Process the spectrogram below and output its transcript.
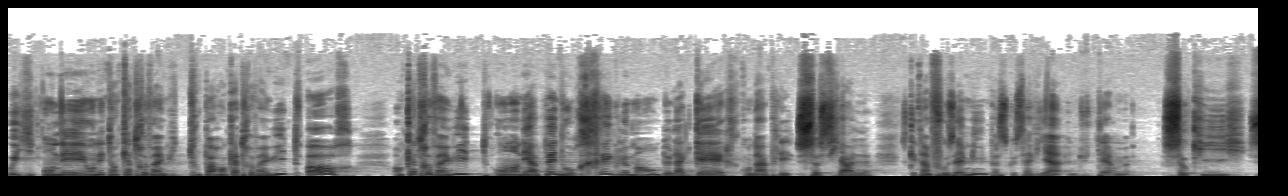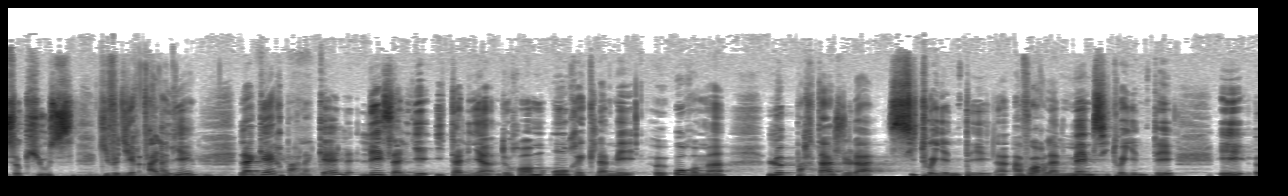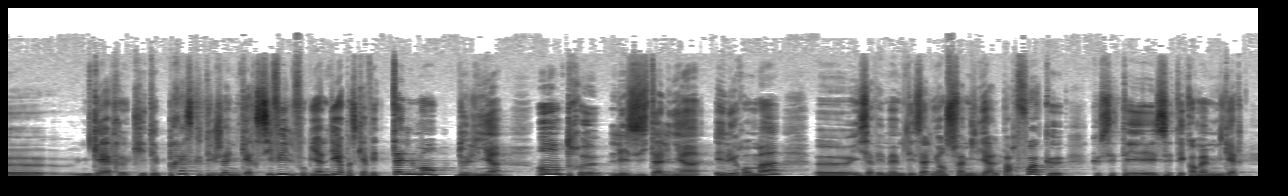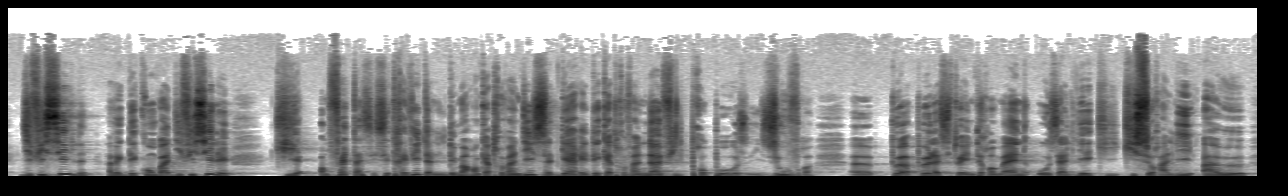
Oui, on est, on est en 88, tout part en 88. Or, en 88, on en est à peine au règlement de la guerre qu'on a appelée sociale, ce qui est un faux ami parce que ça vient du terme Socii, Socius, qui veut dire allié, la guerre par laquelle les alliés italiens de Rome ont réclamé euh, aux Romains le partage de la citoyenneté, la- avoir la même citoyenneté, et euh, une guerre qui était presque déjà une guerre civile, il faut bien le dire, parce qu'il y avait tellement de liens entre les Italiens et les Romains, euh, ils avaient même des alliances familiales parfois, que, que c'était c'était quand même une guerre difficile, avec des combats difficiles, et qui en fait a cessé très vite. Elle démarre en 90 cette guerre et dès 89 ils proposent, ils ouvrent euh, peu à peu la citoyenneté romaine aux alliés qui, se rallient à eux.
